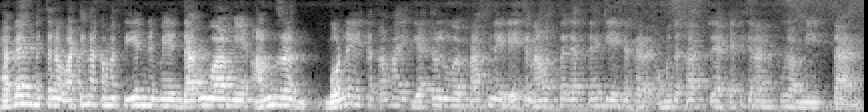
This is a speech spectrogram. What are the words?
හැබැයි මෙතන වටිනකම තියෙන්නේ මේ දරුවා මේ අනුර බොන එක තමයි ගැටලුව ප්‍රශ්නේ ඒක නවත්තගත්ත හැටි ඒක හොඳ තත්ත්වයක් ඇති කරන්න පුළුවන් මේ ස්ථානේ.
